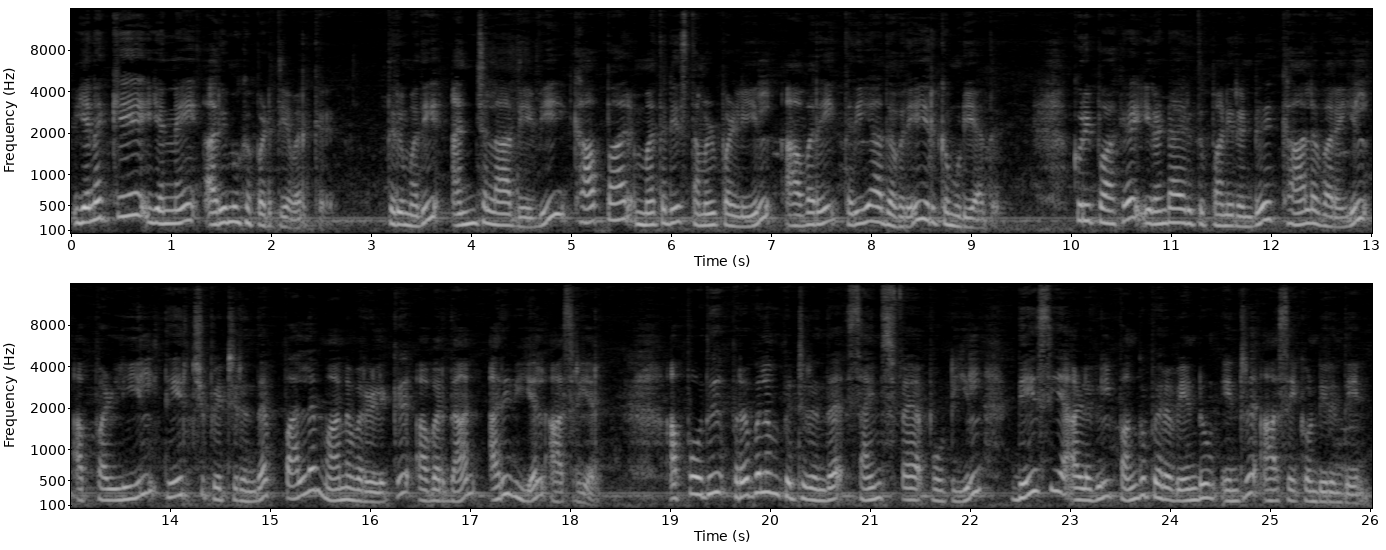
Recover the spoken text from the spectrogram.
எனக்கே என்னை அறிமுகப்படுத்தியவருக்கு. திருமதி அஞ்சலா தேவி காப்பார் மெத்தடிஸ் தமிழ் பள்ளியில் அவரை தெரியாதவரே இருக்க முடியாது. குறிப்பாக இரண்டாயிரத்து பன்னிரெண்டு கால வரையில் அப்பள்ளியில் தேர்ச்சி பெற்றிருந்த பல மாணவர்களுக்கு அவர்தான் அறிவியல் ஆசிரியர். அப்போது பிரபலம் பெற்றிருந்த சயின்ஸ் ஃபேர் போட்டியில் தேசிய அளவில் பங்கு பெற வேண்டும் என்று ஆசை கொண்டிருந்தேன்.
